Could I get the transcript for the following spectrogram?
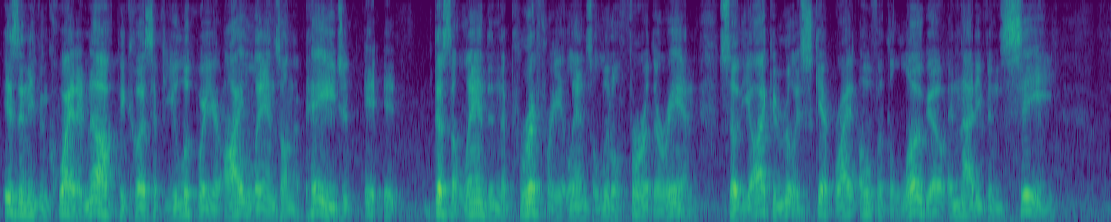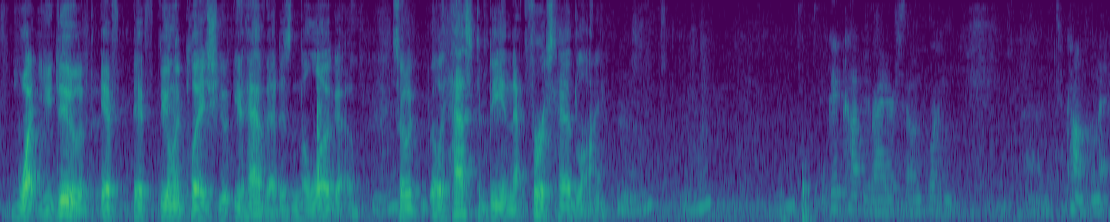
isn't even quite enough because if you look where your eye lands on the page, it, it, it doesn't land in the periphery, it lands a little further in. So the eye can really skip right over the logo and not even see what you do if, if, if the only place you, you have that is in the logo. Mm-hmm. So it really has to be in that first headline. Mm-hmm. Mm-hmm. A good copywriter is so important um, to complement.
